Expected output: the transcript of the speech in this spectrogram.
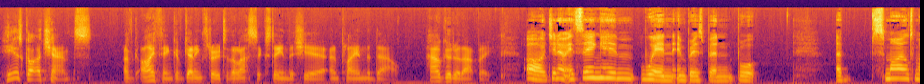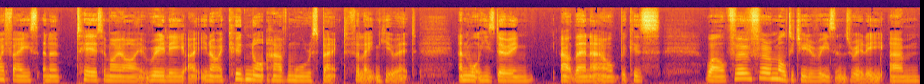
he has got a chance of I think of getting through to the last 16 this year and playing the Nadal. How good would that be? Oh, do you know, it's seeing him win in Brisbane brought a smile to my face and a tear to my eye. Really, I, you know, I could not have more respect for Lleyton Hewitt and what he's doing out there now because, well, for for a multitude of reasons, really. Um,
